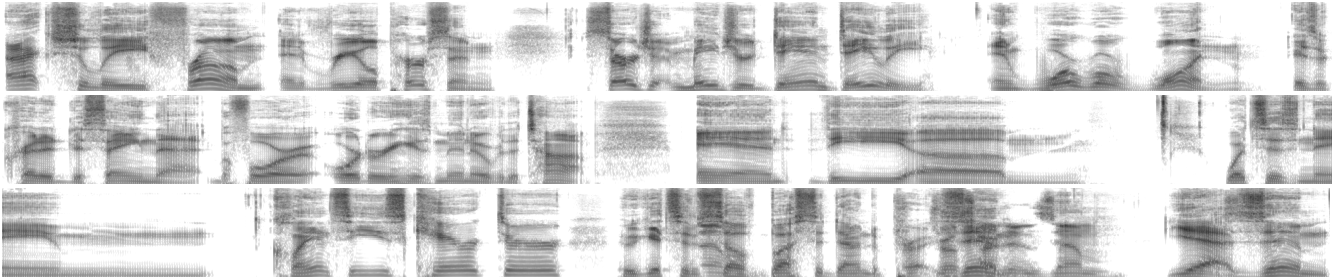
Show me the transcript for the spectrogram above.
actually from a real person. Sergeant Major Dan Daly in World War One is accredited to saying that before ordering his men over the top. And the um what's his name? Clancy's character who gets himself busted down to pri- Zim. Sergeant Zim. Yeah, Zim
